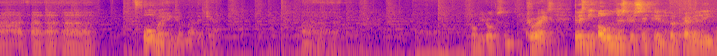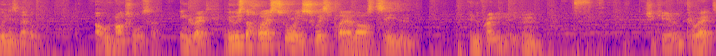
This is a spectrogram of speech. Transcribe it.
uh, uh, uh, uh, former England manager. Uh, Bobby Robson. Correct. Who is the oldest recipient of a Premier League winners' medal? Oh, Mark Schwarzer Incorrect. Who is the highest scoring Swiss player last season? in the Premier League. Mm. Shaqiri. Correct.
